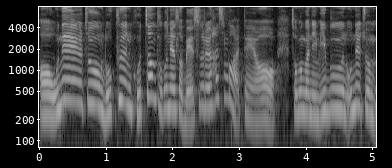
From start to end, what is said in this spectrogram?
어, 오늘 좀 높은 고점 부근에서 매수를 하신 것 같아요. 전문가님 이분 오늘 좀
